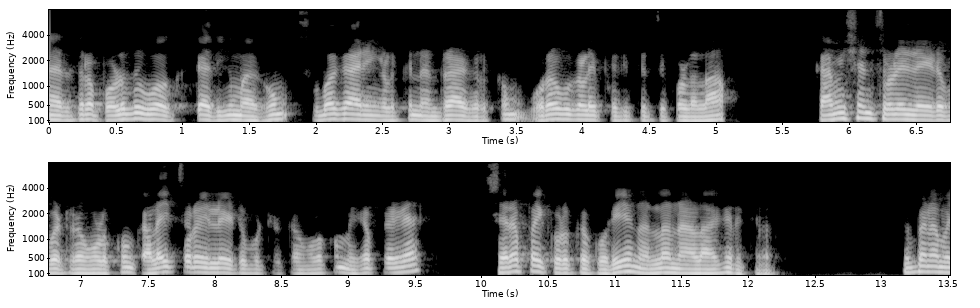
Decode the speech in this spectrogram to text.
நேரத்தில் பொழுதுபோக்குக்கு அதிகமாகும். சுபகாரியங்களுக்கு நன்றாக இருக்கும். உறவுகளை புதுப்பித்து கொள்ளலாம். கமிஷன் தொழிலில் ஈடுபட்டவங்களுக்கும் கலைத்துறையில் ஈடுபட்டிருக்கவங்களுக்கும் மிகப்பெரிய சிறப்பை கொடுக்கக்கூடிய நல்ல நாளாக இருக்கிறது. இப்போ நம்ம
